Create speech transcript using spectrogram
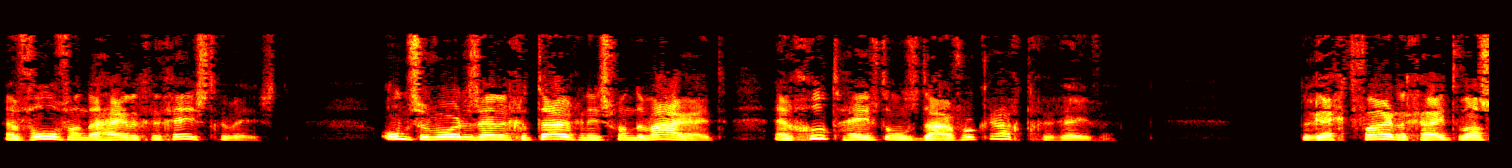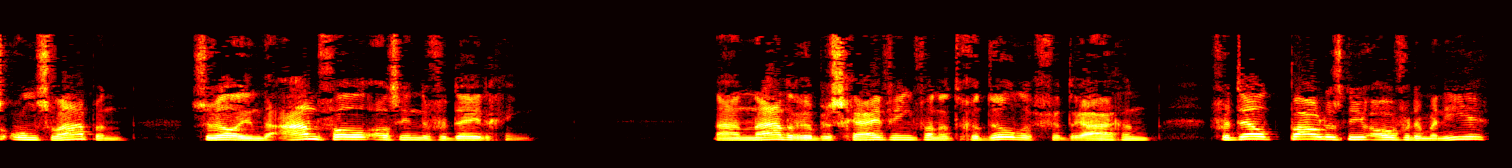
en vol van de Heilige Geest geweest. Onze woorden zijn een getuigenis van de waarheid en God heeft ons daarvoor kracht gegeven. De rechtvaardigheid was ons wapen, zowel in de aanval als in de verdediging. Na een nadere beschrijving van het geduldig verdragen, vertelt Paulus nu over de manier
